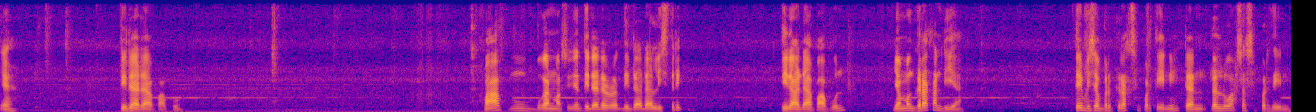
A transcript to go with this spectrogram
Ya. Tidak ada apa pun. Maaf, bukan maksudnya tidak ada tidak ada listrik, tidak ada apa pun yang menggerakkan dia. Dia bisa bergerak seperti ini dan leluasa seperti ini.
